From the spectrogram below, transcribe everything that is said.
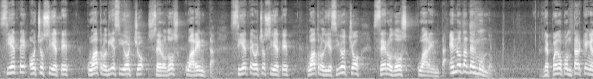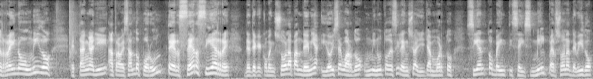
787-418-0240. 787-418-0240. En Notas del Mundo. Les puedo contar que en el Reino Unido están allí atravesando por un tercer cierre desde que comenzó la pandemia y hoy se guardó un minuto de silencio. Allí ya han muerto 126 mil personas debido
